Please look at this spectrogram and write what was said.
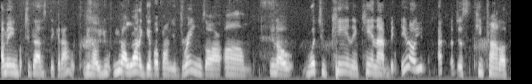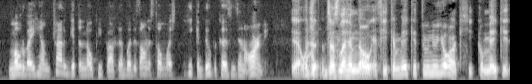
I mean, but you got to stick it out. You know, you you don't want to give up on your dreams or um, you know, what you can and cannot be. You know, you I, I just keep trying to motivate him, try to get to know people out there. But it's only so much he can do because he's in the army. Yeah, well, ju- mean, just let him know if he can make it through New York, he can make it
